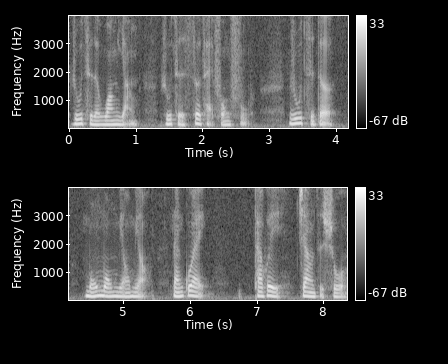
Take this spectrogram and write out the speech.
如此的汪洋，如此的色彩丰富，如此的朦朦渺渺。难怪他会这样子说：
